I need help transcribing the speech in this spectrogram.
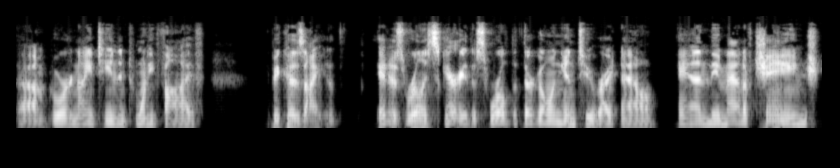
um, who are 19 and 25, because I it is really scary this world that they're going into right now, and the amount of change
